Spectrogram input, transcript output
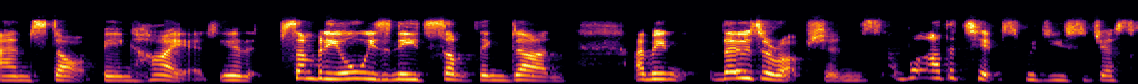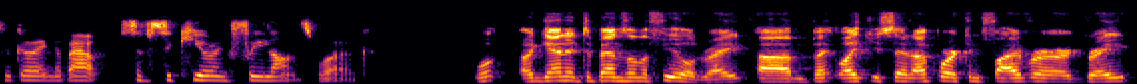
and start being hired. You know, somebody always needs something done. I mean, those are options. What other tips would you suggest for going about sort of securing freelance work? Well, again, it depends on the field, right? Um, but like you said, Upwork and Fiverr are great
